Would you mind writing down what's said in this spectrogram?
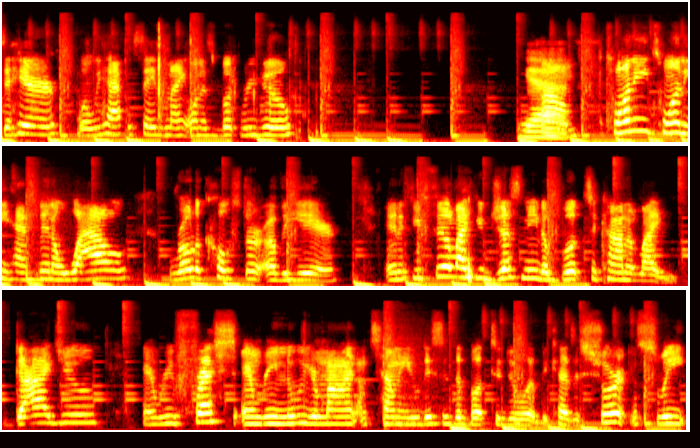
to hear what we have to say tonight on this book review. Yeah. Um, 2020 has been a wild roller coaster of a year. And if you feel like you just need a book to kind of like guide you and refresh and renew your mind, I'm telling you, this is the book to do it because it's short and sweet.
